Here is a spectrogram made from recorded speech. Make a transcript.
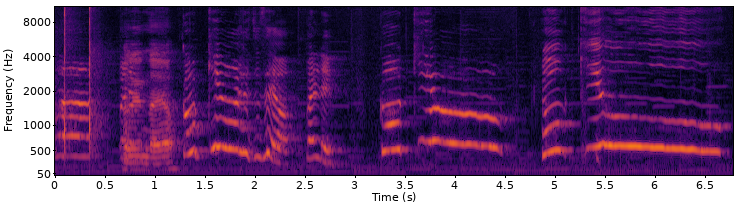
와, 빨리 잘했나요? 꼭 키워 해주세요. 빨리 꼭 키워. 어 귀여워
